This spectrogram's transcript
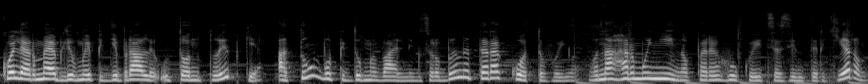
Колір меблів ми підібрали у тон плитки, а тумбу під умивальник зробили теракотовою. Вона гармонійно перегукується з інтер'єром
